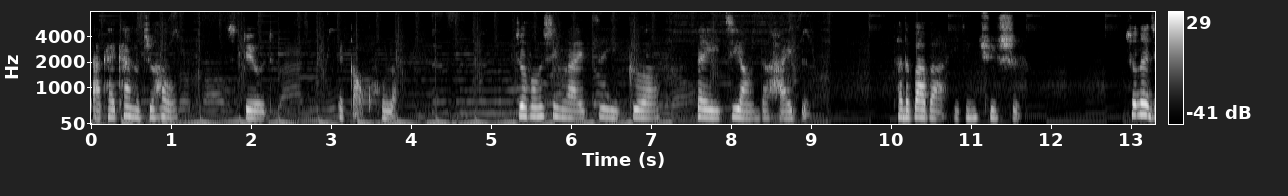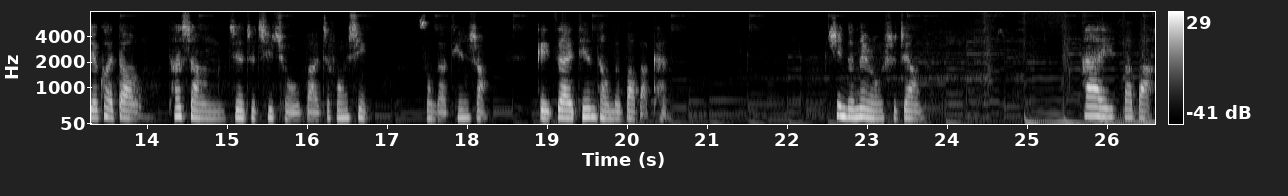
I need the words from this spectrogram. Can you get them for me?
打开看了之后，Stuart 被搞哭了。这封信来自一个被寄养的孩子，他的爸爸已经去世。圣诞节快到了，他想借着气球把这封信送到天上。给在天堂的爸爸看。信的内容是这样的：“嗨，爸爸，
